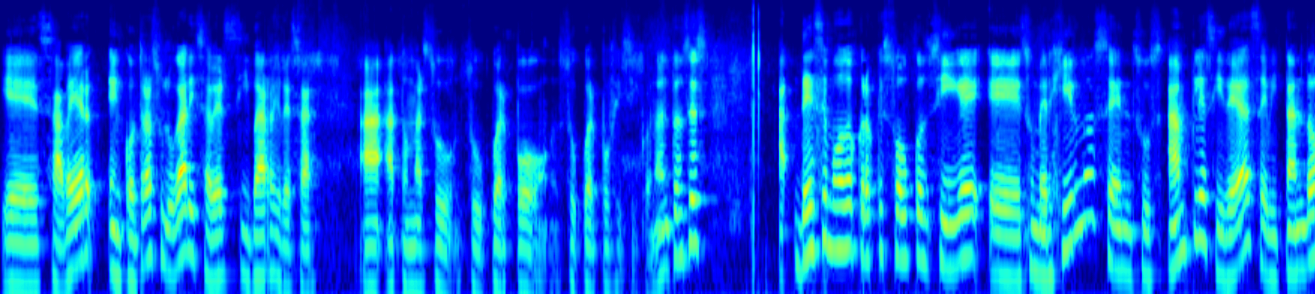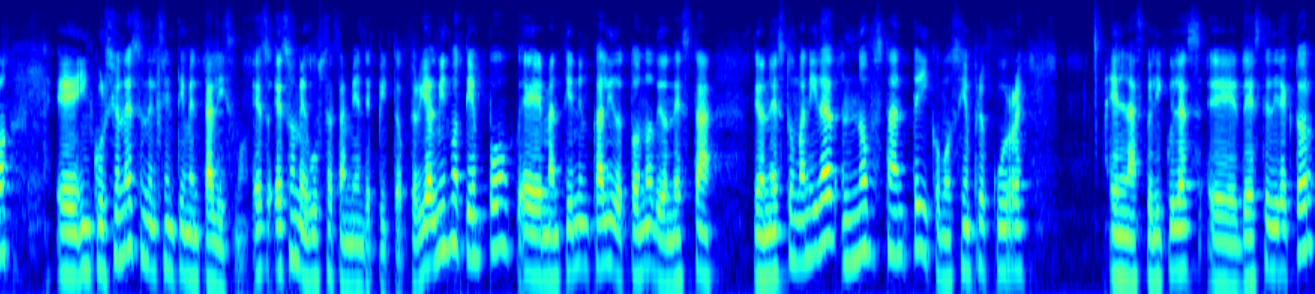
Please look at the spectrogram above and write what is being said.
eh, saber encontrar su lugar y saber si va a regresar a, tomar su, su, cuerpo, su cuerpo físico, ¿no? Entonces, de ese modo creo que Soul consigue eh, sumergirnos en sus amplias ideas, evitando eh, incursiones en el sentimentalismo. Eso, me gusta también de Pete. Y al mismo tiempo mantiene un cálido tono de honesta, de honesta humanidad. No obstante, y como siempre ocurre en las películas eh, de este director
